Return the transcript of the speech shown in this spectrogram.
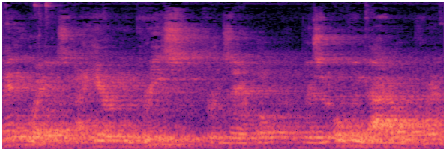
many ways. I hear in Greece, for example, there's an open data movement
